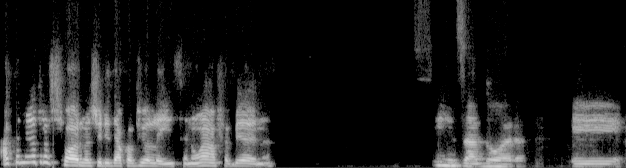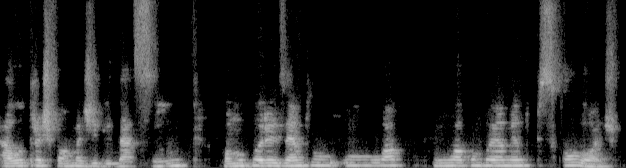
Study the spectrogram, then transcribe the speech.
Há também outras formas de lidar com a violência, não há, Fabiana? Sim, Isadora. É, há outras formas de lidar, sim como, por exemplo, o, o acompanhamento psicológico.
